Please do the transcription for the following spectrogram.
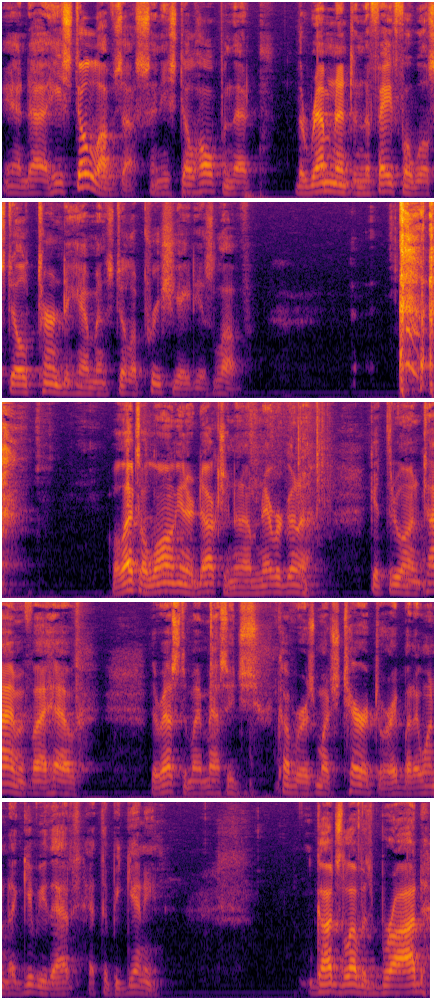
And uh, He still loves us. And He's still hoping that the remnant and the faithful will still turn to Him and still appreciate His love. well, that's a long introduction, and I'm never going to get through on time if I have the rest of my message cover as much territory, but I wanted to give you that at the beginning. God's love is broad,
